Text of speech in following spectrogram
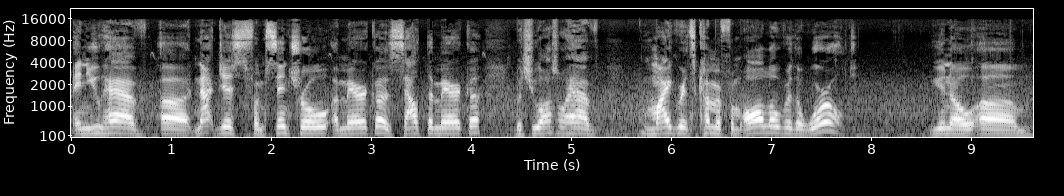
and you have uh, not just from Central America, South America, but you also have migrants coming from all over the world you know, um,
